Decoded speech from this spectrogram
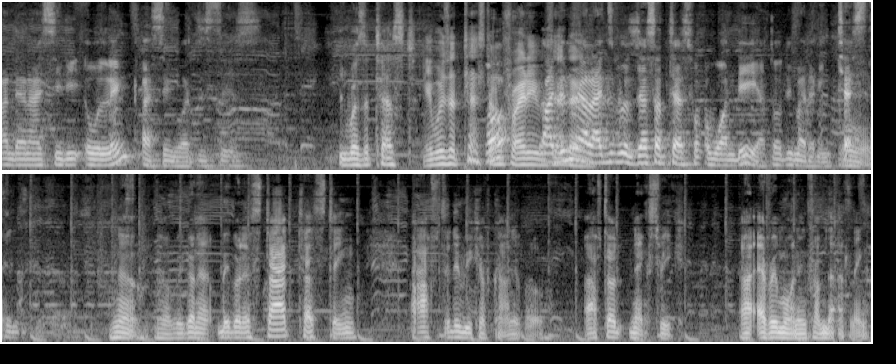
and then I see the old link. I say, what is this? It was a test. It was a test Oh, on Friday. I didn't that. realize it was just a test for one day. I thought you might have been testing. No, no, we're gonna we're gonna start testing after the week of Carnival, after next week, uh, every morning from that link.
